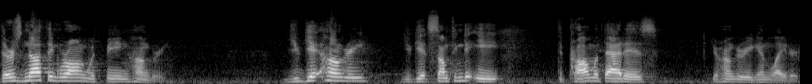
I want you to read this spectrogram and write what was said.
there's nothing wrong with being hungry. You get hungry, you get something to eat. The problem with that is you're hungry again later.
